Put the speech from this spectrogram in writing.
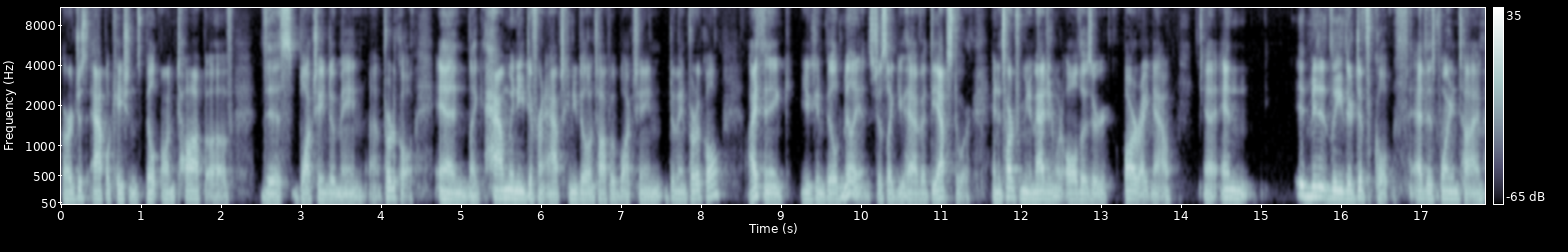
are just applications built on top of this blockchain domain uh, protocol. And like, how many different apps can you build on top of blockchain domain protocol? I think you can build millions, just like you have at the App Store. And it's hard for me to imagine what all those are are right now. Uh, and admittedly, they're difficult at this point in time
